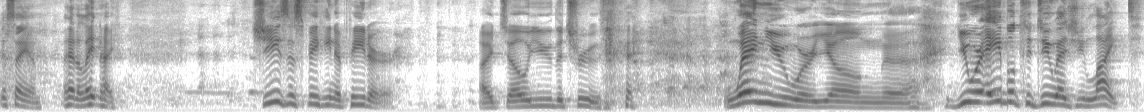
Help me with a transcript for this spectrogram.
yes, I am. I had a late night. Jesus speaking to Peter. I tell you the truth. when you were young, uh, you were able to do as you liked.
